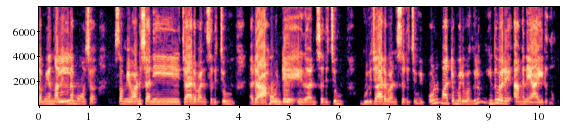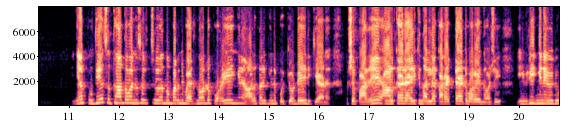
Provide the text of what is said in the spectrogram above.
സമയം നല്ല മോശ സമയമാണ്. ശനി ചാരം അനുസരിച്ചും രാഹുവിന്റെ ഇതനുസരിച്ചും ഗുരുചാരം അനുസരിച്ചും ഇപ്പോൾ മാറ്റം വരുമെങ്കിലും ഇതുവരെ അങ്ങനെ ആയിരുന്നു. ഇങ്ങനെ പുതിയ സിദ്ധാന്തം അനുസരിച്ച് എന്നും പറഞ്ഞ് വരുന്നവരുടെ പുറകെ ഇങ്ങനെ ആൾക്കാർ ഇങ്ങനെ പൊയ്ക്കൊണ്ടേയിരിക്കുകയാണ്. പക്ഷെ പഴയ ആൾക്കാരായിരിക്കും നല്ല കറക്റ്റായിട്ട് പറയുന്നത്. പക്ഷെ ഇവരിങ്ങനെ ഒരു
